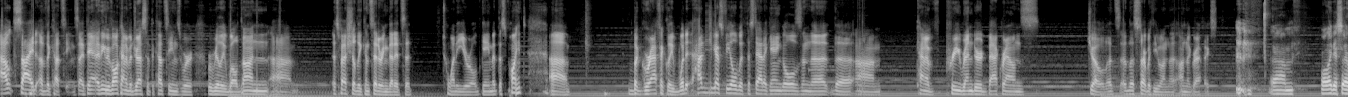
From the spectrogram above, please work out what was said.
outside of the cutscenes. I think I think we've all kind of addressed that the cutscenes were were really well done, um, especially considering that it's a 20 year old game at this point. Uh, but graphically, what how did you guys feel with the static angles and the the um, kind of pre-rendered backgrounds? Joe, let's uh, let's start with you on the on the graphics. Um, well, like I said,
